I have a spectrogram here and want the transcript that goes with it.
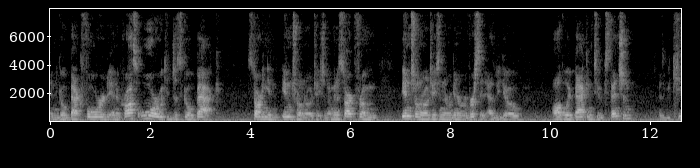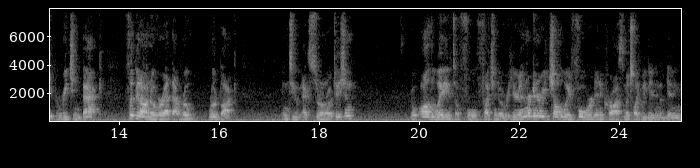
and go back forward and across, or we can just go back starting in internal rotation. I'm going to start from internal rotation and we're going to reverse it as we go all the way back into extension as we keep reaching back. Flip it on over at that road roadblock into external rotation. Go all the way into full flexion over here. And we're going to reach all the way forward and across, much like we did in the beginning,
